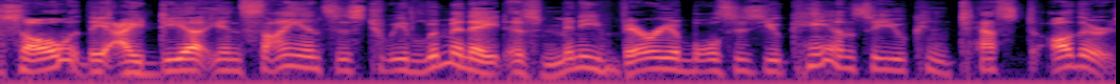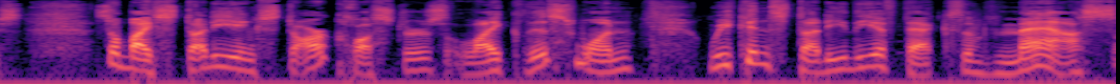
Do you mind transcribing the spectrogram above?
So the idea in science is to eliminate as many variables as you can so you can test others. So by studying star clusters like this one, we can study the effects of mass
